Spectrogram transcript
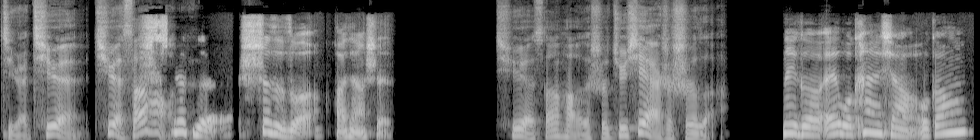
几月？七月七月三号。狮子狮子座好像是七月三号的是巨蟹还是狮子？那个，哎，我看一下，我刚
